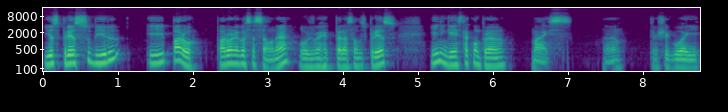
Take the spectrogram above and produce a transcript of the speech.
e os preços subiram e parou, parou a negociação, né? Houve uma recuperação dos preços e ninguém está comprando mais. Né? Então chegou aí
